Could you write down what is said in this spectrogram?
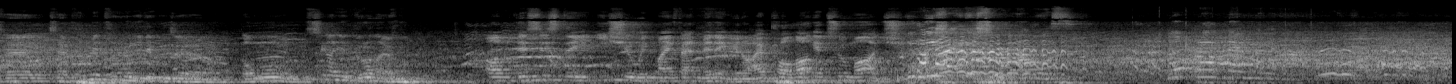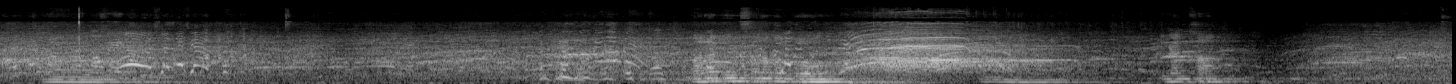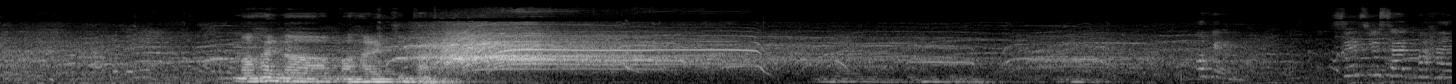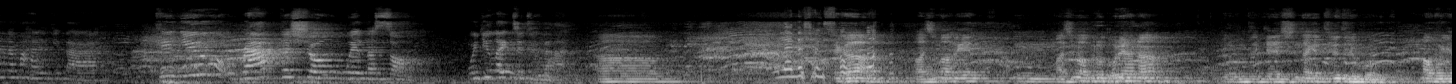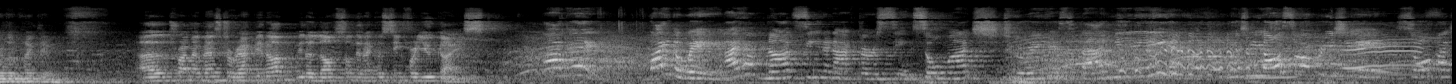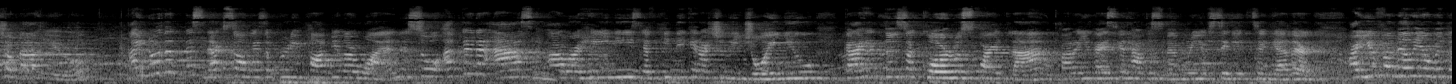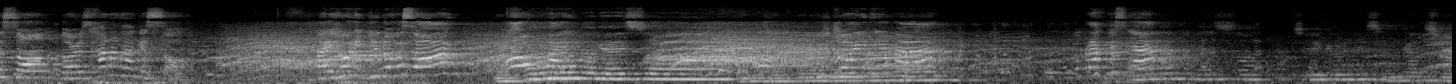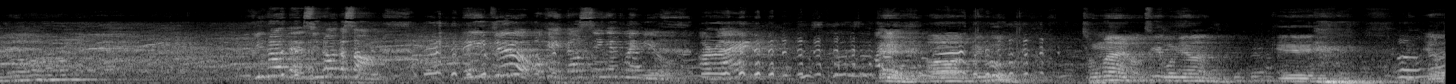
제, 제 팬미팅은 이게 문제예요. 너무 시간이 늘어나요. Um, this is the issue with my fan meeting. You know, I prolong it too much. Hindi siya issue, guys. No problem talaga. 아, Okay. 마라톤 사랑하고 인간카 mahal na mahal kita. 들려드리고 마무리하도록 할게요. I'll try my best to wrap it up with a love song that I could sing for you guys. Okay. By the way, I have not seen an actor sing so much during his fan meeting, which we also appreciate so much about you. I know that this next song is a pretty popular one, so I'm gonna ask our Haeiness if they can actually join you kahit dun sa chorus part lang, para you guys can have this memory of singing together. Are you familiar with the song Nors Haranghagesо? By who? did- You know the song? Oh my You join him, ha? Practice nga. You know this, you know the song. They do. Okay, they'll sing it with you. Alright? 네, 어, 그리고 정말 어떻게 보면 그 어,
